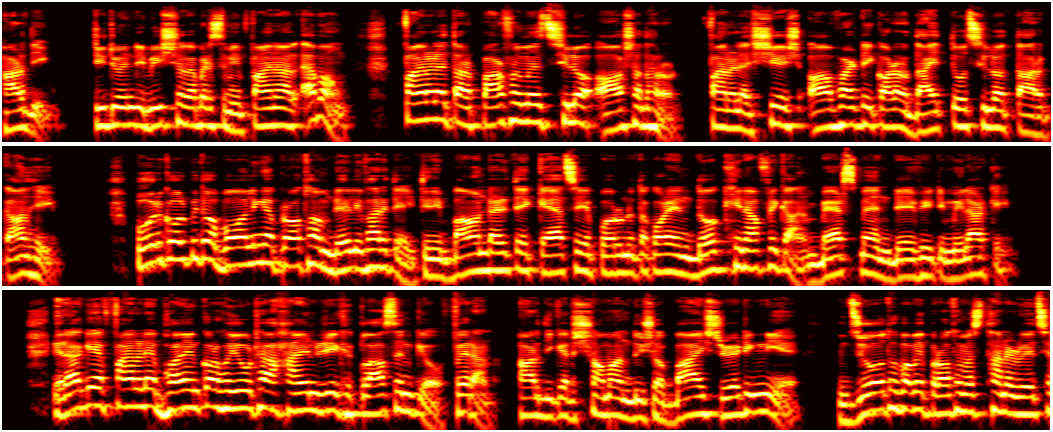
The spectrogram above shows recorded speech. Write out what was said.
হার্দিক। টি টোয়েন্টি বিশ্বকাপের সেমিফাইনাল এবং ফাইনালে তার পারফরমেন্স ছিল অসাধারণ। ফাইনালে শেষ ওভারটি করার দায়িত্ব ছিল তার কাঁধে পরিকল্পিত বোলিংয়ে প্রথম ডেলিভারিতে তিনি বাউন্ডারিতে ক্যাচে পরিণত করেন দক্ষিণ আফ্রিকান ব্যাটসম্যান ডেভিড মিলারকে। এর আগে ফাইনালে ভয়ঙ্কর হয়ে ওঠা হাইনরিক ক্লাসেনকেও ফেরান। হার্দিকের সমান দুইশো বাইশ রেটিং নিয়ে যৌথভাবে প্রথম স্থানে রয়েছে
